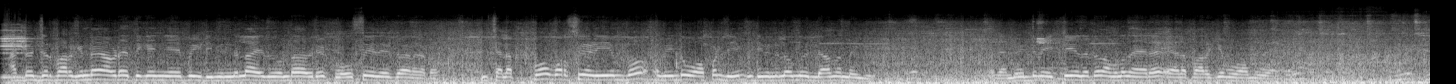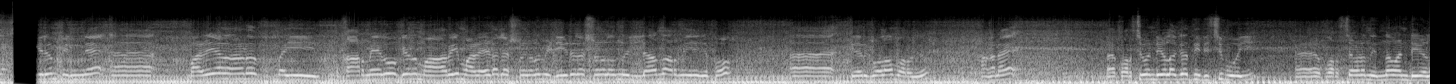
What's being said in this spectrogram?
അഡ്വഞ്ചർ പാർക്കിന്റെ അവിടെ എത്തിക്കഴിഞ്ഞപ്പോൾ ഇടിമിന്നലായതുകൊണ്ട് അവർ ക്ലോസ് ചെയ്തേക്കാണ് കേട്ടോ. ഈ ചിലപ്പോൾ കുറച്ച് കഴിയുമ്പോൾ വീണ്ടും ഓപ്പൺ ചെയ്യും. ഇടിമിന്നലൊന്നും ഇല്ലാന്നുണ്ടെങ്കിൽ. രണ്ട് മിനിറ്റ് വെയിറ്റ് ചെയ്തിട്ട് നമ്മൾ നേരെ ഏലപ്പാറയ്ക്ക് പോകാൻ പോവാം. എങ്കിലും പിന്നെ മഴയാണ് ഈ കാർമേഘമൊക്കെ ഒന്ന് മാറി മഴയുടെ ലക്ഷണങ്ങളും ഇടിയുടെ ലക്ഷണങ്ങളൊന്നും ഇല്ലയെന്ന് അറിഞ്ഞു കഴിഞ്ഞപ്പോൾ കയറിക്കോളാൻ പറഞ്ഞു. അങ്ങനെ കുറച്ച് വണ്ടികളൊക്കെ തിരിച്ചു പോയി. കുറച്ചവിടെ നിന്ന വണ്ടികൾ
